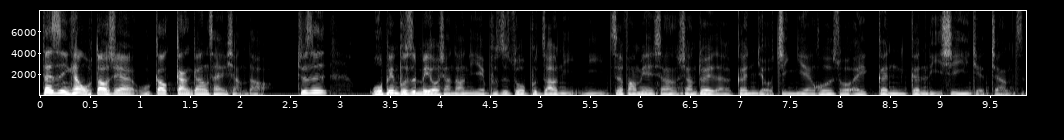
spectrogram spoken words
但是你看，我到现在，我到刚刚才想到，就是我并不是没有想到你，也不是说不知道你，你这方面相相对的更有经验，或者说哎更更理性一点这样子。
